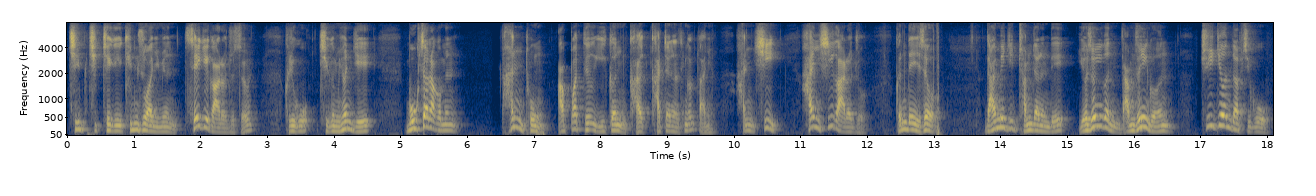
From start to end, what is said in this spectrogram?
집 직책이 김수환이면 세계가 알아줬어. 그리고 지금 현재 목사라고 하면 한 동, 아파트 이건 가, 가짜는 생각도 아니야. 한 시, 한 시가 알아줘. 근데에서 남의 집 잠자는데 여성이건 남성이건 취지한답시고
